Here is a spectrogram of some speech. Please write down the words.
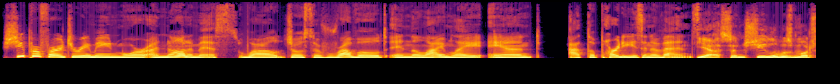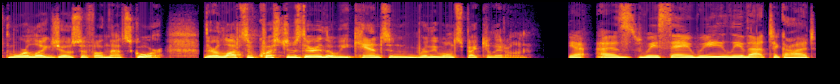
She preferred to remain more anonymous, while Joseph reveled in the limelight and at the parties and events. Yes, and Sheila was much more like Joseph on that score. There are lots of questions there that we can't and really won't speculate on. Yeah, as we say, we leave that to God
